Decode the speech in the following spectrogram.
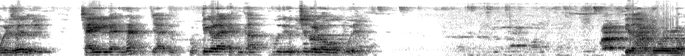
പോലീസുകാർ പറയും. ചൈൽഡ് എന്നാ കുട്ടികളെ എന്താ ഉപദ്രവിച്ചിട്ടുള്ള വകുപ്പ് വരും. ഇത് അറിഞ്ഞോളണം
